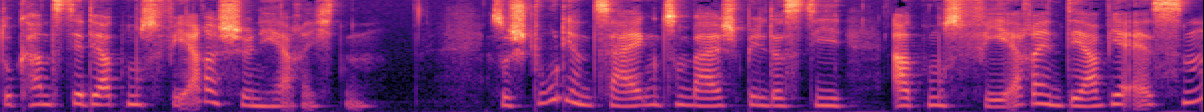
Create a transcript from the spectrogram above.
Du kannst dir die Atmosphäre schön herrichten. Also Studien zeigen zum Beispiel, dass die Atmosphäre, in der wir essen,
